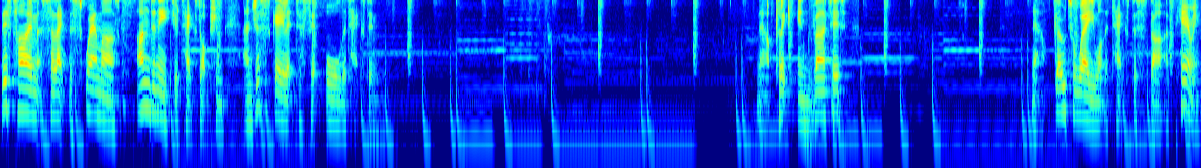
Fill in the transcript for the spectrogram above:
This time select the square mask underneath your text option and just scale it to fit all the text in. Now click inverted go to where you want the text to start appearing.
